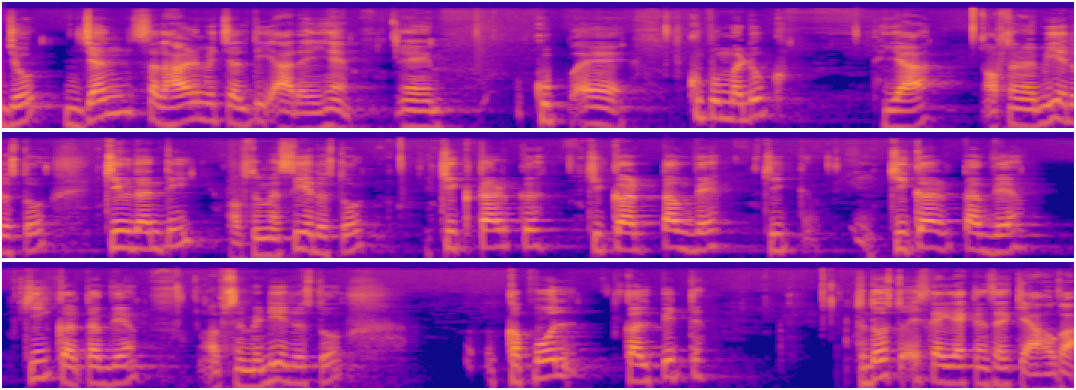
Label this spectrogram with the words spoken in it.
जो जन साधारण में चलती आ रही हैं? कुप कुपमडुक या ऑप्शन में बी है दोस्तों। किवदंती ऑप्शन में सी है दोस्तों। किकतर्क की कर्तव्य की कर्तव्य की कर्तव्य ऑप्शन में डी है दोस्तों। कपोल, कल्पित तो दोस्तों इसका एग्जैक्ट आंसर क्या होगा?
